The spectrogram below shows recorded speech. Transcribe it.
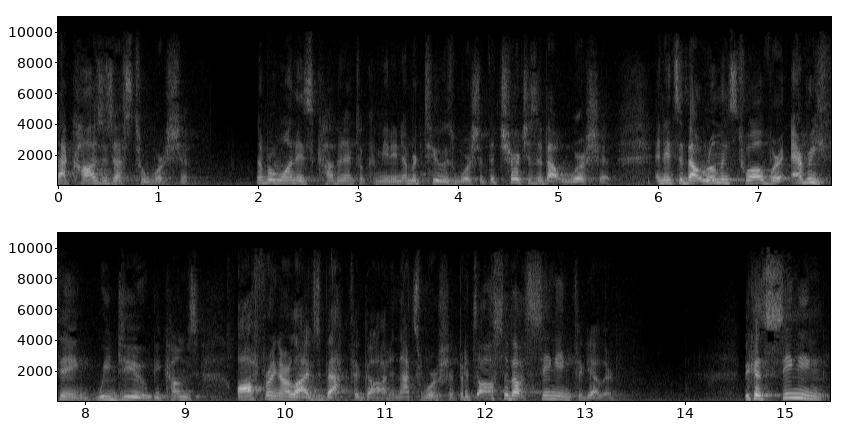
that causes us to worship. Number one is covenantal community. Number two is worship. The church is about worship. And it's about Romans 12, where everything we do becomes offering our lives back to God, and that's worship. But it's also about singing together. Because singing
